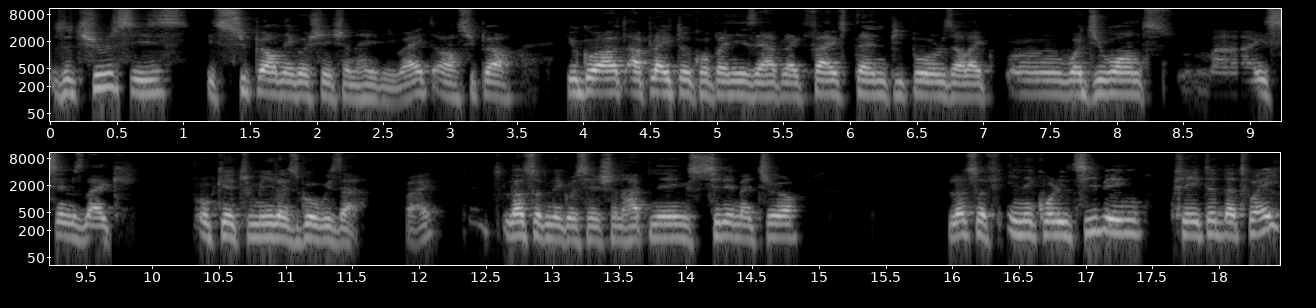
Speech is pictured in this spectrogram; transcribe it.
the truth is it's super negotiation heavy, right? Or super, you go out, apply to companies, they have like five, ten people. They're like, oh, what do you want? Uh, it seems like, okay to me, let's go with that, right? Lots of negotiation happening, still immature. Lots of inequality being created that way.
